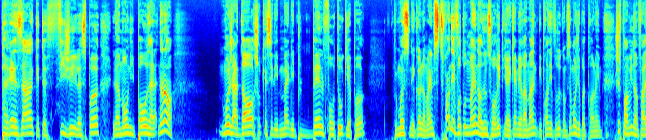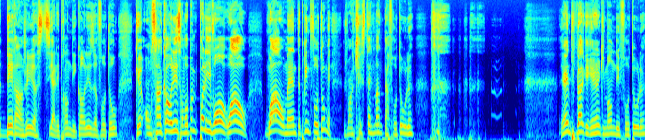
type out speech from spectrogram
présent que t'as figé, là. C'est pas le monde, il pose à la... Non, non! Moi, j'adore. Je trouve que c'est les, les plus belles photos qu'il y a pas. Puis moi, c'est une école de même. Si tu prends des photos de même dans une soirée, puis il y a un caméraman qui prend des photos comme ça, moi, j'ai pas de problème. J'ai Juste pas envie d'en faire déranger, hostie, aller prendre des calices de photos. Que on s'en calisse, on va même pas les voir. Waouh! Waouh, man! T'as pris une photo, mais je m'en crisse tellement de ta photo, là. Il y a rien de plus plate que quelqu'un qui monte des photos, là.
